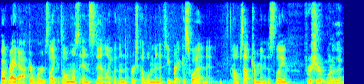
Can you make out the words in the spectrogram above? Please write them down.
but right afterwards, like it's almost instant. Like within the first couple of minutes, you break a sweat, and it helps out tremendously. For sure, one of the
